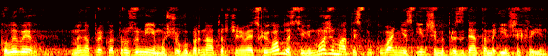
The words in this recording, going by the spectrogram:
Коли ви ми, наприклад, розуміємо, що губернатор Чернівецької області він може мати спілкування з іншими президентами інших країн,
